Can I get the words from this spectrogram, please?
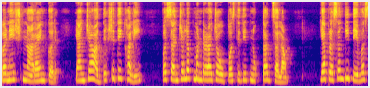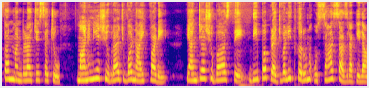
गणेश नारायणकर यांच्या अध्यक्षतेखाली व संचालक मंडळाच्या उपस्थितीत नुकताच झाला. या प्रसंगी देवस्थान मंडळाचे सचिव माननीय शिवराज व नाईकवाडे यांच्या शुभहस्ते दीप प्रज्वलित करून उत्साहात साजरा केला.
